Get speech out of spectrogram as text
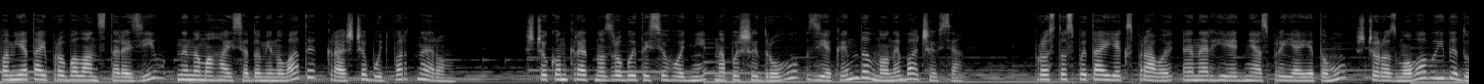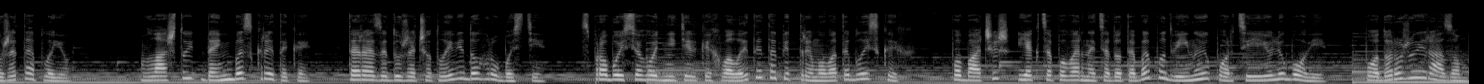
Пам'ятай про баланс терезів, не намагайся домінувати, краще будь партнером. Що конкретно зробити сьогодні, напиши другу, з яким давно не бачився. Просто спитай, як справи, енергія дня сприяє тому, що розмова вийде дуже теплою. Влаштуй день без критики. Терези дуже чутливі до грубості. Спробуй сьогодні тільки хвалити та підтримувати близьких. Побачиш, як це повернеться до тебе подвійною порцією любові. Подорожуй разом.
